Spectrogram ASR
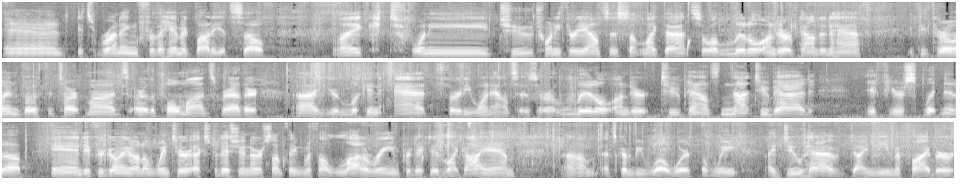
and it's running for the hammock body itself like 22, 23 ounces, something like that. So a little under a pound and a half. If you throw in both the tarp mods, or the pole mods rather, uh, you're looking at 31 ounces or a little under two pounds. Not too bad if you're splitting it up. And if you're going on a winter expedition or something with a lot of rain predicted like I am, um, that's gonna be well worth the wait. I do have Dyneema fiber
